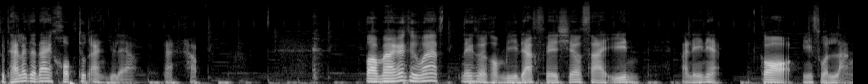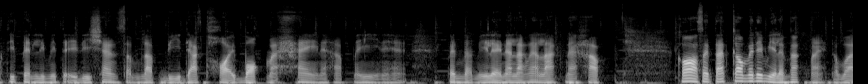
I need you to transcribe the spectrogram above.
สุดท้ายเราจะได้ครบทุกอันอยู่แล้วนะครับ ต่อมาก็คือว่าในส่วนของ b d u c k Facial Sign In อันนี้เนี่ยก็มีส่วนหลังที่เป็น limited edition สำหรับ B Duck Toy Box มาให้นะครับนี่นะฮะเป็นแบบนี้เลยน่ารักน่ารักนะครับ ก็สตัสก็ไม่ได้มีอะไรมากมาย แต่ว่า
